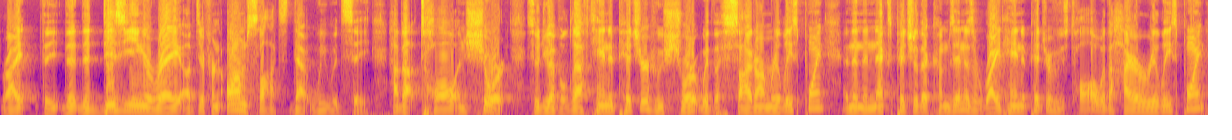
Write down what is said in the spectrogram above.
right? The, the, the dizzying array of different arm slots that we would see. How about tall and short? So do you have a left-handed pitcher who's short with a sidearm release point, and then the next pitcher that comes in is a right-handed pitcher who's tall with a higher release point,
